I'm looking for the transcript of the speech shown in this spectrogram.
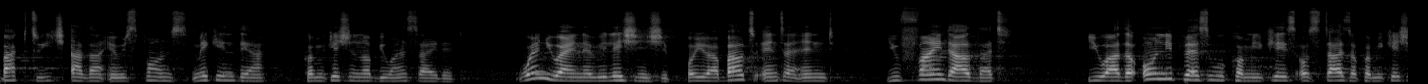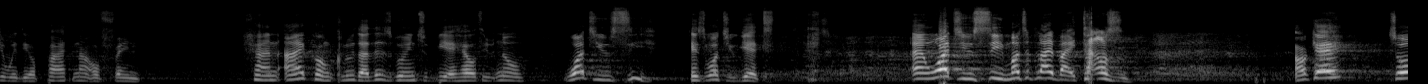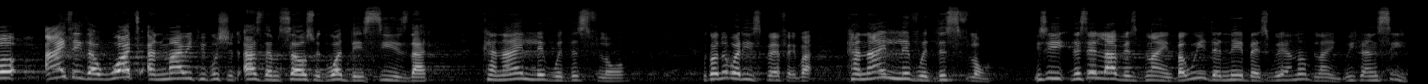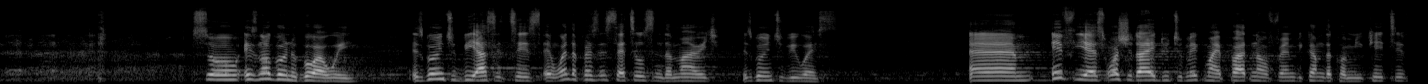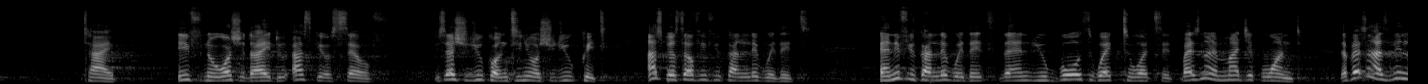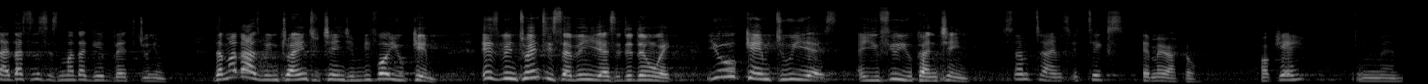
back to each other in response, making their communication not be one sided. When you are in a relationship or you are about to enter and you find out that you are the only person who communicates or starts a communication with your partner or friend, can I conclude that this is going to be a healthy? No. What you see is what you get. and what you see multiplied by a thousand. Okay? So I think that what unmarried people should ask themselves with what they see is that can I live with this flaw? Because nobody is perfect, but can I live with this flaw? You see, they say love is blind, but we, the neighbors, we are not blind. We can see. So it's not going to go away. It's going to be as it is. And when the person settles in the marriage, it's going to be worse. Um, if yes, what should I do to make my partner or friend become the communicative type? If no, what should I do? Ask yourself. You said, should you continue or should you quit? Ask yourself if you can live with it. And if you can live with it, then you both work towards it. But it's not a magic wand. The person has been like that since his mother gave birth to him. The mother has been trying to change him before you came. It's been 27 years, it didn't work. You came two years and you feel you can change. Sometimes it takes a miracle. Okay? Amen.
